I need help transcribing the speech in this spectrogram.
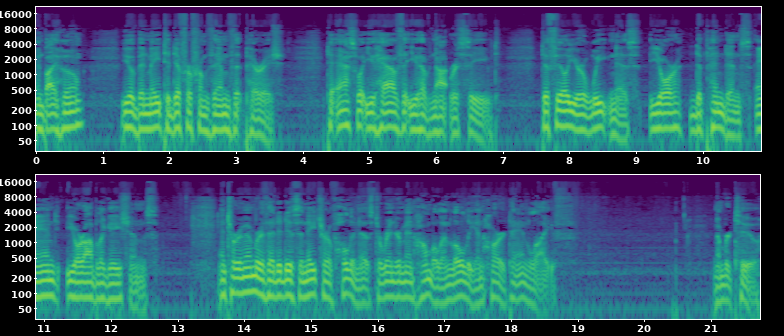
and by whom you have been made to differ from them that perish, to ask what you have that you have not received, to feel your weakness, your dependence, and your obligations and to remember that it is the nature of holiness to render men humble and lowly in heart and life. Number two,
